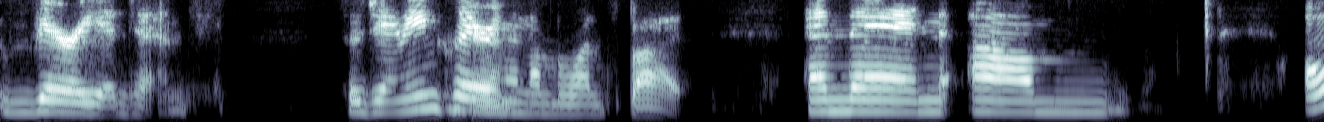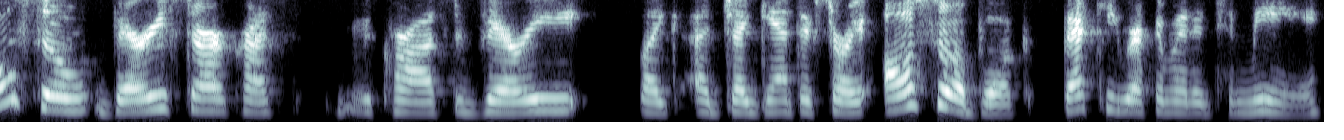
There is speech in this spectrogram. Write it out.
very intense. So Jamie and Claire in the number one spot. And then um also very star crossed crossed, very like a gigantic story. Also a book Becky recommended to me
